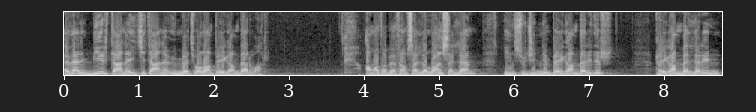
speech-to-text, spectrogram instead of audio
efendim bir tane iki tane ümmeti olan peygamber var. Ama tabi Efendimiz sallallahu aleyhi ve sellem insü cinnin peygamberidir. Peygamberlerin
